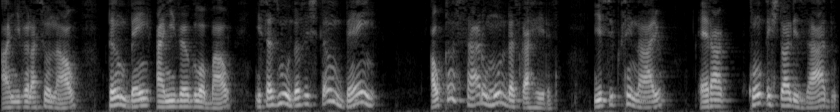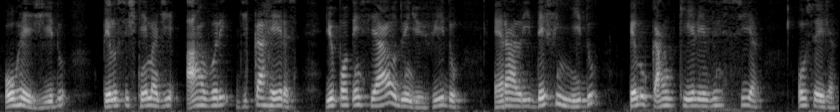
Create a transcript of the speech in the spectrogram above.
a nível nacional, também a nível global, e essas mudanças também alcançaram o mundo das carreiras. E esse cenário era contextualizado ou regido pelo sistema de árvore de carreiras, e o potencial do indivíduo era ali definido pelo cargo que ele exercia. Ou seja,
